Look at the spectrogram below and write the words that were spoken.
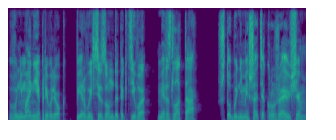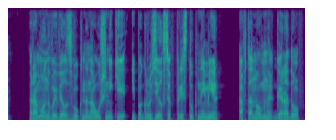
Внимание привлек первый сезон детектива «Мерзлота». Чтобы не мешать окружающим, Рамон вывел звук на наушники и погрузился в преступный мир автономных городов.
